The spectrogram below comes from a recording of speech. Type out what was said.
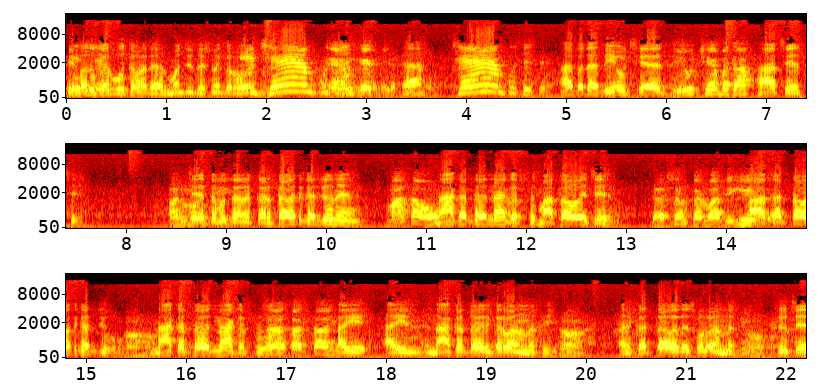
તે બધું કરવું તમારે હનુમાનજી દર્શન કરવા છે એમ પૂછે છે. હે? છે એમ પૂછે છે. હા બધા દેવ છે દેવ છે બધા? હા છે છે. છે તમે તમે કરતા હોય તો કરજો ને. માતાઓ? ના કરતા હોય ના કરશો. માતા હોય છે. દર્શન કરવા જઈએ? હા કરતા હોય તો કરજો. ના કરતા હોય ના કરશો. ના કરતા હોય. અહીં અહીં ના કરતા હોય કરવાનું નથી. અને કરતા હોય તો છોડવાનું નથી. શું છે?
